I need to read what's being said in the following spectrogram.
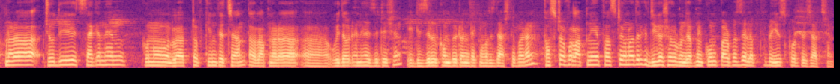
আপনারা যদি সেকেন্ড হ্যান্ড কোনো ল্যাপটপ কিনতে চান, তাহলে আপনারা উইদাউট এনি হেজিটেশন এই ডিজিটাল কম্পিউটার টেকনোলজিতে আসতে পারেন। ফার্স্ট অফ অল আপনি ফার্স্টে ওনাদেরকে জিজ্ঞাসা করবেন যে আপনি কোন পারপাসে ল্যাপটপটা ইউজ করতে চাচ্ছেন।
